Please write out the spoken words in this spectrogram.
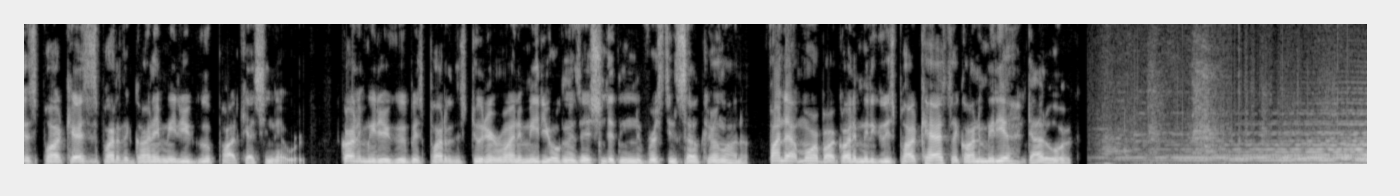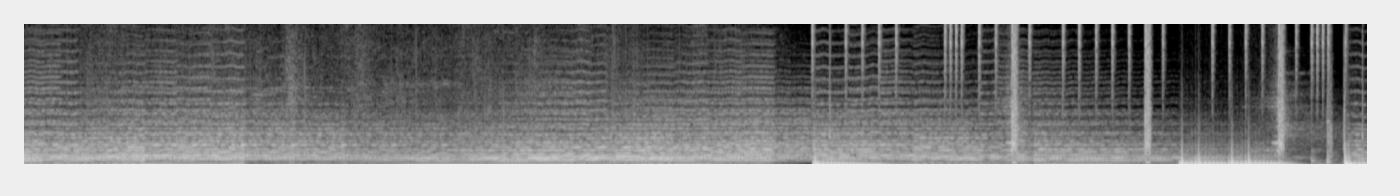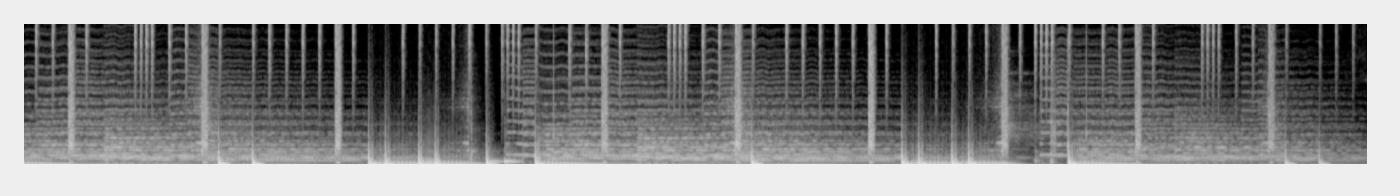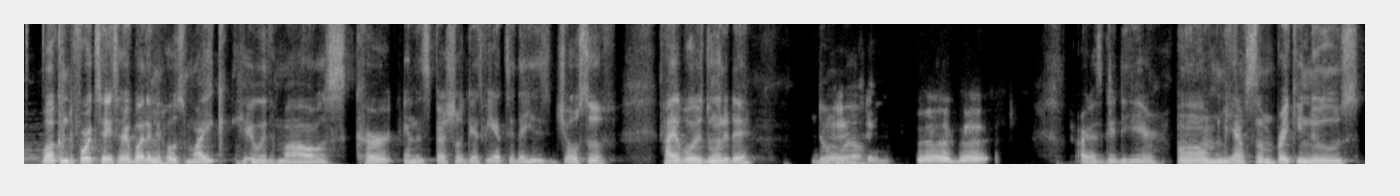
This podcast is part of the Garnet Media Group podcasting network. Garnet Media Group is part of the student-run and media organization at the University of South Carolina. Find out more about Garnet Media Group's podcast at garnetmedia.org. Welcome to Fort Takes, everybody. I'm your host, Mike, here with Miles, Kurt, and the special guest we have today is Joseph. How you boys doing today? Doing well. Good, good. All right, that's good to hear. Um, we have some breaking news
